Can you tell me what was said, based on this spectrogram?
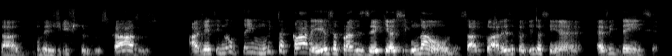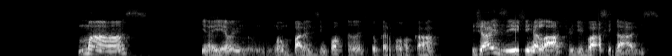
da, do registro dos casos, a gente não tem muita clareza para dizer que é a segunda onda, sabe? Clareza que eu digo assim, é evidência. Mas, e aí é um, um parênteses importante que eu quero colocar, já existem relatos de várias cidades,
